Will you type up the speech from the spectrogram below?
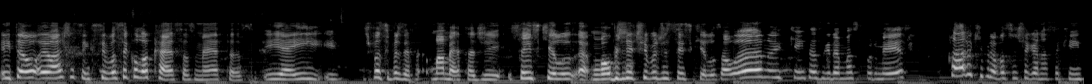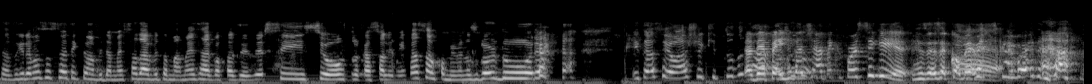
Então, eu acho assim que se você colocar essas metas, e aí, e, tipo assim, por exemplo, uma meta de 6 quilos, é, um objetivo de 6 quilos ao ano e 500 gramas por mês, Claro que para você chegar nessa 500 gramas, você vai ter que ter uma vida mais saudável, tomar mais água, fazer exercício, ou trocar sua alimentação, comer menos gordura. Então, assim, eu acho que tudo. Tá, Depende tudo... da dieta que for seguir. Às vezes é comer é. menos carboidrato.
